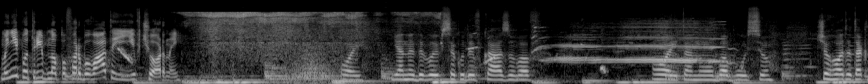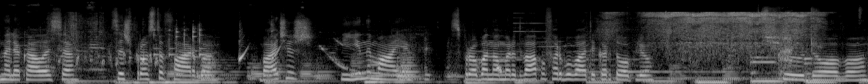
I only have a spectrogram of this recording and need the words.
Мені потрібно пофарбувати її в чорний. Ой, я не дивився, куди вказував. Ой, та ну, бабусю. Чого ти так налякалася? Це ж просто фарба. Бачиш, її немає. Спроба номер два пофарбувати картоплю. Чудово.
